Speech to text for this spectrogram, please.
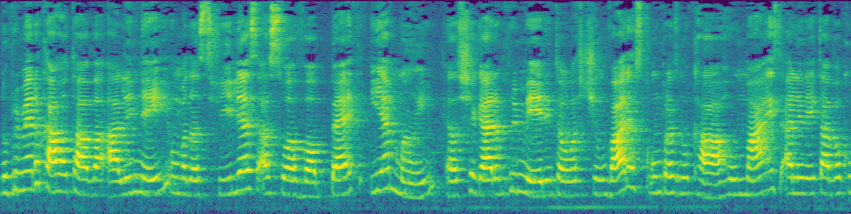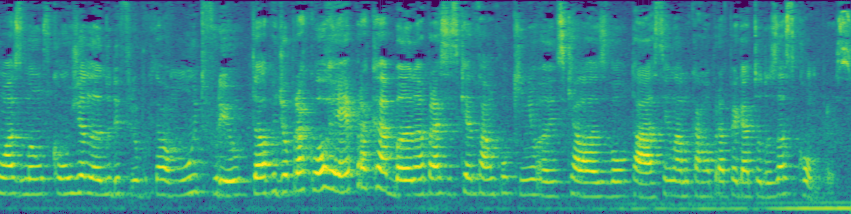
No primeiro carro tava a Linnea, uma das filhas, a sua avó Beth e a mãe. Elas chegaram primeiro, então elas tinham várias compras no carro, mas a Linnea tava com as mãos congelando de frio porque tava muito frio. Então ela pediu para correr para a cabana para se esquentar um pouquinho antes que elas voltassem lá no carro para pegar todas as compras.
